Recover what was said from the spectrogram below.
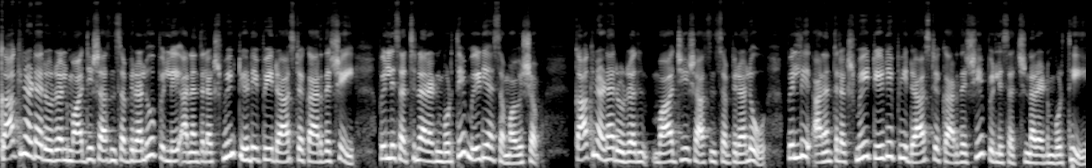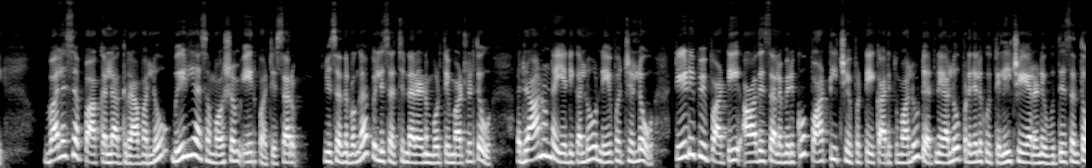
కాకినాడ రూరల్ మాజీ శాసనసభ్యురాలు పిల్లి అనంతలక్ష్మి టీడీపీ రాష్ట్ర కార్యదర్శి పిల్లి సత్యనారాయణమూర్తి మీడియా సమావేశం. కాకినాడ రూరల్ మాజీ శాసనసభ్యురాలు పిల్లి అనంతలక్ష్మి టీడీపీ రాష్ట్ర కార్యదర్శి పిల్లి సత్యనారాయణమూర్తి వలసపాకల గ్రామంలో మీడియా సమావేశం ఏర్పాటు చేశారు. ఈ సందర్భంగా పిల్లి సత్యనారాయణమూర్తి మాట్లాడుతూ రానున్న ఎన్నికల్లో నేపథ్యంలో టీడీపీ పార్టీ ఆదేశాల మేరకు పార్టీ చేపట్టే కార్యక్రమాలు నిర్ణయాలు ప్రజలకు తెలియజేయాలనే ఉద్దేశంతో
